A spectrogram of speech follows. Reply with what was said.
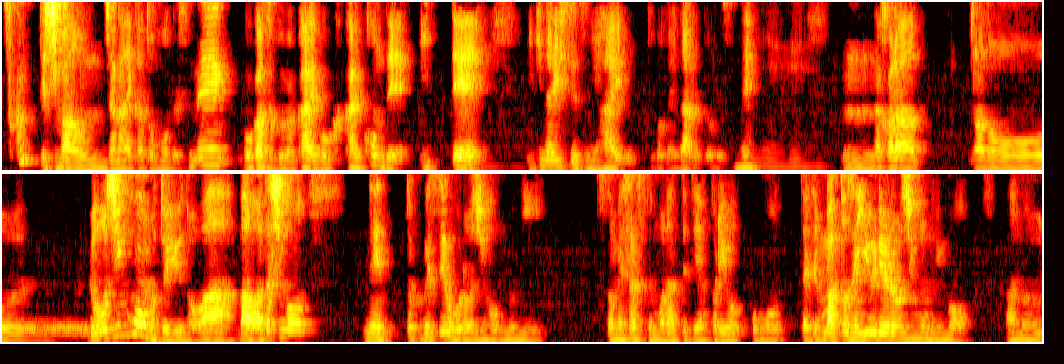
作ってしまうんじゃないかと思うんですね。ご家族が介護を抱え込んでいって、いきなり施設に入るってことになるとですね。ええうん、だから、あのー老人ホームというのは、まあ私もね、特別養護老人ホームに勤めさせてもらってて、やっぱり思ったり、まあ当然有料老人ホームにも、あの、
